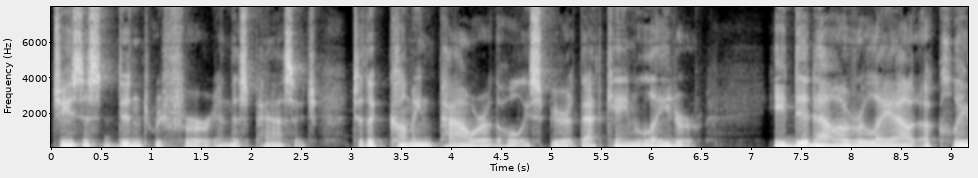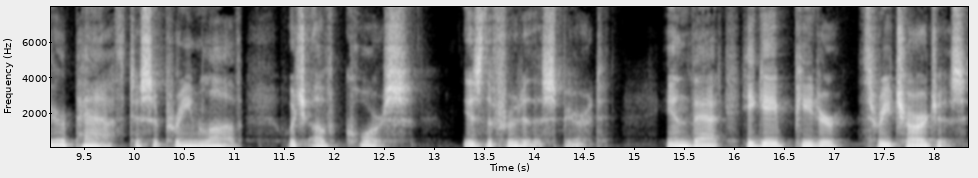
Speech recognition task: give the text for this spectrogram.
Jesus didn't refer in this passage to the coming power of the Holy Spirit. That came later. He did, however, lay out a clear path to supreme love, which, of course, is the fruit of the Spirit. In that, he gave Peter three charges,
